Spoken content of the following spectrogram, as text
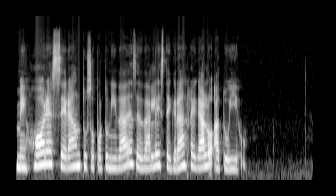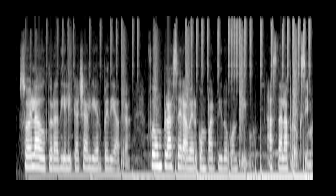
mejores serán tus oportunidades de darle este gran regalo a tu hijo. Soy la doctora Dielica Charlier, pediatra. Fue un placer haber compartido contigo. Hasta la próxima.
